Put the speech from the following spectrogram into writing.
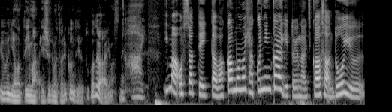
いうふうに思って今一生懸命取り組んでいるところではありますね。はい。今おっしゃっていた若者100人会議というのは市川さんどういう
